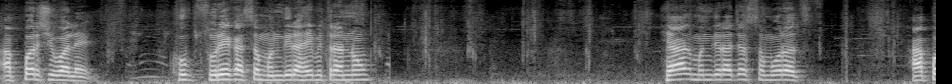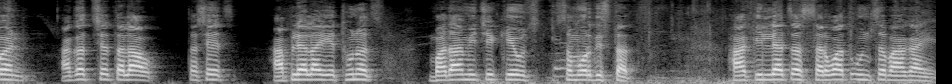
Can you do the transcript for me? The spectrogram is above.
अप्पर शिवालय. खूप सुरेख असं मंदिर आहे मित्रांनो. ह्या मंदिराच्या समोरच आपण अगत्य तलाव तसेच आपल्याला येथूनच बदामीचे केव्ज समोर दिसतात. हा किल्ल्याचा सर्वात उंच भाग आहे.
